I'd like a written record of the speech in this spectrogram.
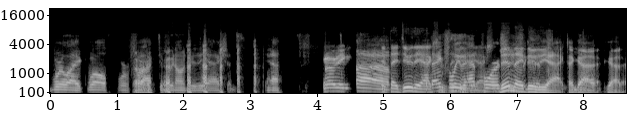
we're like, well, we're fucked if we don't do the actions. Yeah. Brody, uh, if they do the actions, thankfully that the portion. Then they do the act. I got yeah. it. Got it.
